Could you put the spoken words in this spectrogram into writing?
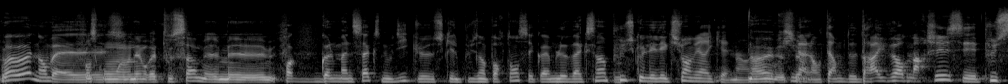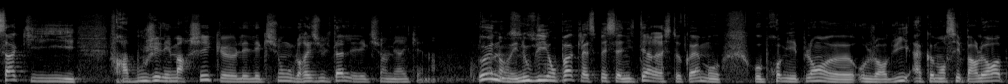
Ouais, ouais, non, bah, je pense qu'on aimerait tout ça, mais, mais. Je crois que Goldman Sachs nous dit que ce qui est le plus important, c'est quand même le vaccin, plus que l'élection américaine. Hein. Ah Au final, en termes de driver de marché, c'est plus ça qui fera bouger les marchés que l'élection ou le résultat de l'élection américaine. Oui, non, mais n'oublions pas que l'aspect sanitaire reste quand même au, premier plan euh, aujourd'hui, à commencer par l'Europe.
